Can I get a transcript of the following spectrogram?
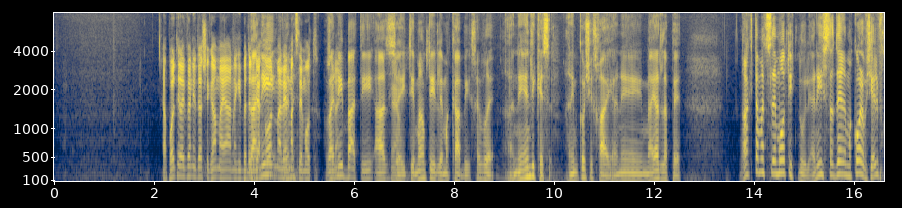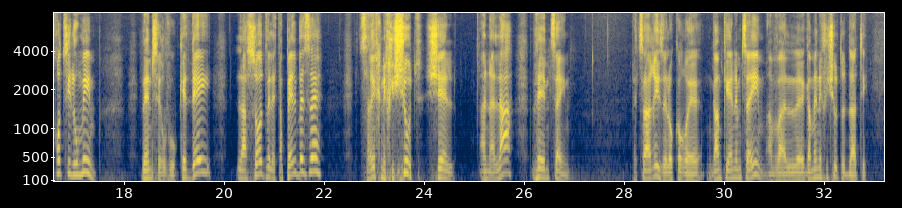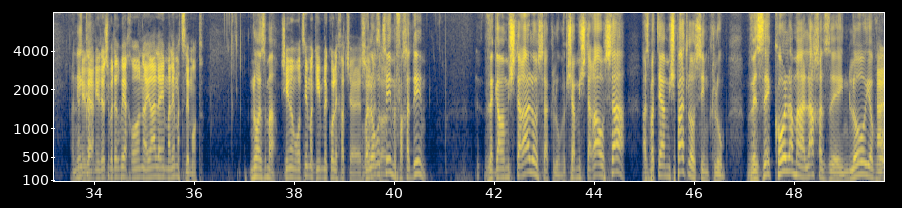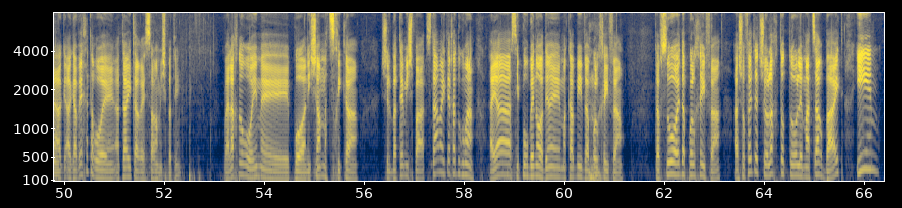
הפועל תל אביב אני יודע שגם היה נגיד ואני- האחרון מלא אני- מצלמות. ואני שלהם. באתי אז, כן. שהייתי, אמרתי למכבי, חבר'ה, אני, אין לי כסף, אני בקושי חי, אני מהיד לפה. רק את המצלמות תיתנו לי, אני אסתדר עם הכל, אבל שיהיה לפחות צילומים. והם סירבו. כדי לעשות ולטפל בזה, צריך נחישות של הנהלה ואמצעים. לצערי זה לא קורה, גם כי אין אמצעים, אבל אה, גם אין נחישות לדעתי. אני אקח- יודע- אני יודע שבדרבי האחרון היה להם מלא מצלמות. נו, אז מה? שאם הם רוצים מגיעים לכל אחד ש... אבל לא רוצים, מפחדים. וגם המשטרה לא עושה כלום, וכשהמשטרה עושה, אז בתי המשפט לא עושים כלום. וזה כל המהלך הזה, אם לא יבוא... אג- אגב, איך אתה רואה, אתה היית הרי שר המשפטים, ואנחנו רואים אה, פה ענישה מצחיקה של בתי משפט, סתם אני אתן לך דוגמה, היה סיפור בין אוהדי מכבי והפועל חיפה, תפסו אוהד הפועל חיפה, השופטת שולחת אותו למעצר בית עם אה,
